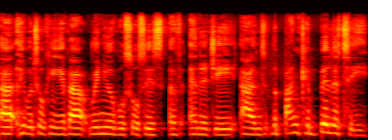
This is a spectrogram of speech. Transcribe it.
uh, who were talking about renewable sources of energy and the bankability,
